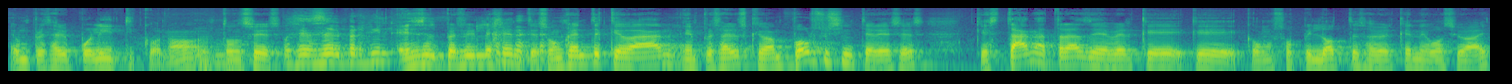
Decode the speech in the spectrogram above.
empresario político, ¿no? Entonces... Pues ese es el perfil. Ese es el perfil de gente. Son gente que van, empresarios que van por sus intereses, que están atrás de ver qué, qué como sopilotes, a ver qué negocio hay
